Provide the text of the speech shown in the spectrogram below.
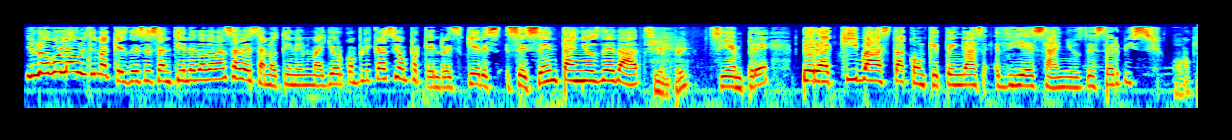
Y luego la última, que es de cesantía en edad avanzada, esa no tiene mayor complicación porque requieres 60 años de edad, Siempre. siempre, pero aquí basta con que tengas 10 años de servicio, Ok. ¿ok?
